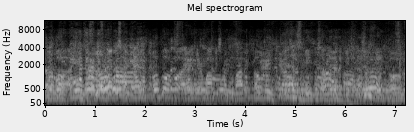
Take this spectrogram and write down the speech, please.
Opo, ayun, sir. Your dad is my Opo, opo. and your mom is my kumare. Okay. Sabihin ko sa kanila nagkita tayo. Opo.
